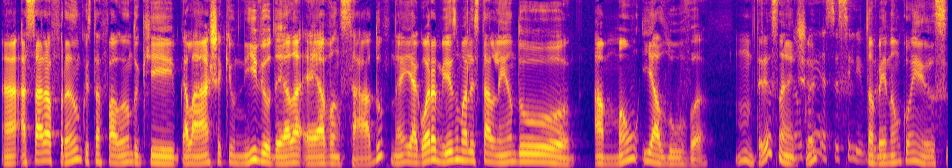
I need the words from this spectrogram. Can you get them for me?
A, Sara Franco está falando que ela acha que o nível dela é avançado, né? E agora mesmo ela está lendo A Mão e a Luva. Hum, interessante. Não né? conheço esse livro. Também não conheço.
